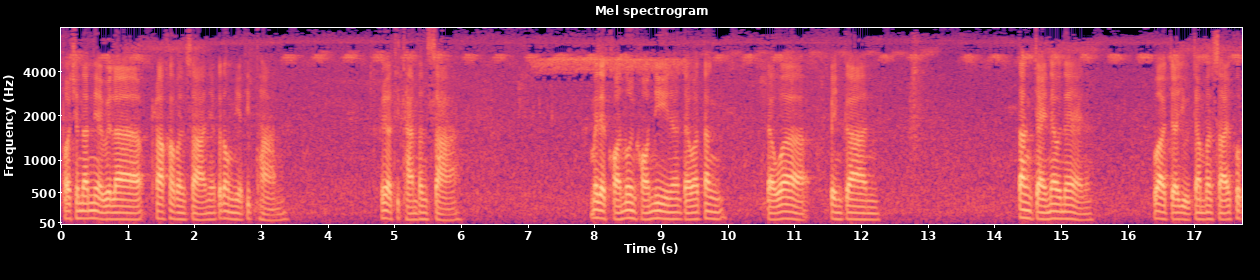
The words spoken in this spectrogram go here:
เพราะฉะนั้นเนี่ย เวลาพระเข้าพรรษาเนี่ยก็ต้องมีอธิษฐานเรียกอธิษฐานพรรษา ไม่ได้ขอโน่นขอนี่นะ แต่ว่าตั้งแต่ว่าเป็นการ ตั้งใจแน่วแน่นะว่าจะอยู่จำพรรษาครบ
